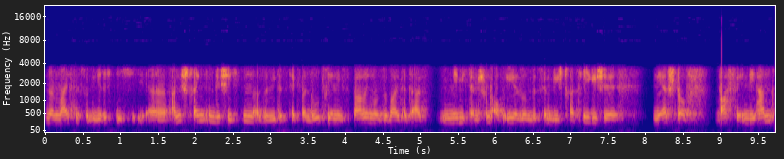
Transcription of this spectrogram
dann meistens so die richtig äh, anstrengenden Geschichten, also wie das Taekwondo-Training, Sparring und so weiter. Da nehme ich dann schon auch eher so ein bisschen die strategische Nährstoffwaffe in die Hand.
